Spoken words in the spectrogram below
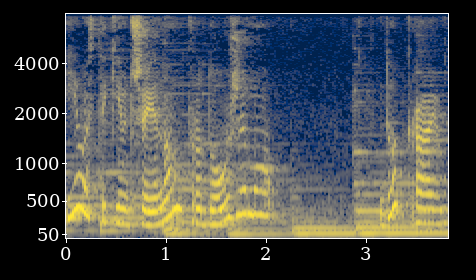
І ось таким чином продовжимо до краю.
